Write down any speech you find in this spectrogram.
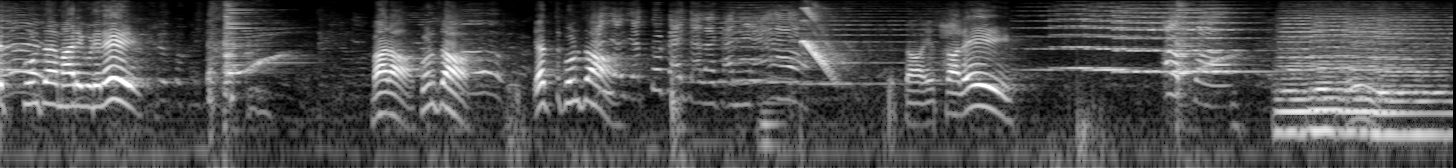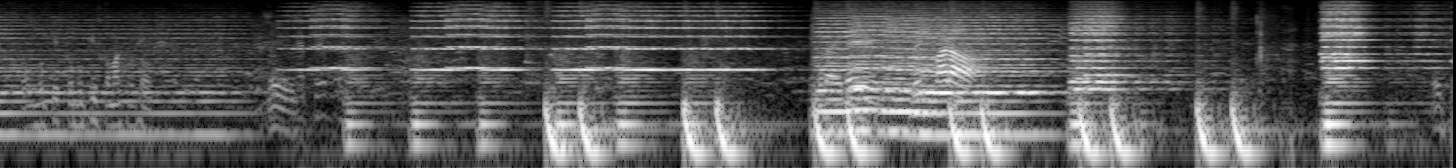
ಎತ್ ಕುಣ್ಸ ಮಾರಿಗುಡಿಲೇ ಬಾರ ಕುಣ್ಸ ಎತ್ ಕುಣ್ಸ. ಎತ್ತು ಕಾಯ್ತಲ್ಲ ಕಣಯ್ಯ. ಎತ್ತ ಎತ್ತಲೇ ಅಪ್ಪ ಮಾಡ. ಇಡ್ಸ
